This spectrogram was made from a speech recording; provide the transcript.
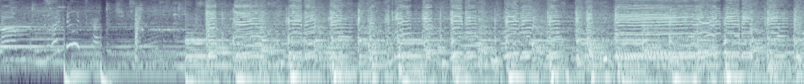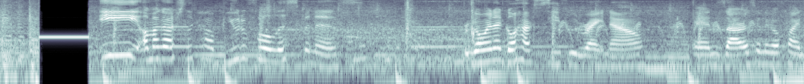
Um, e! Oh my gosh, look how beautiful Lisbon is. We're going to go have seafood right now. And Zara's gonna go find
